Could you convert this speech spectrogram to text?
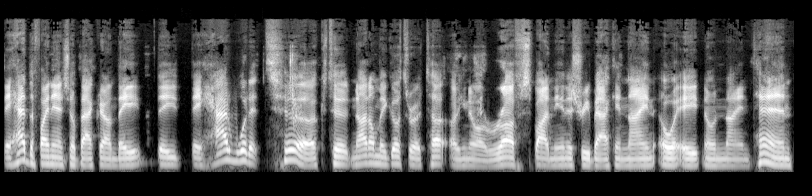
they had the financial background. They they they had what it took to not only go through a tough, you know, a rough spot in the industry back in 9, 08, 09, 10,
